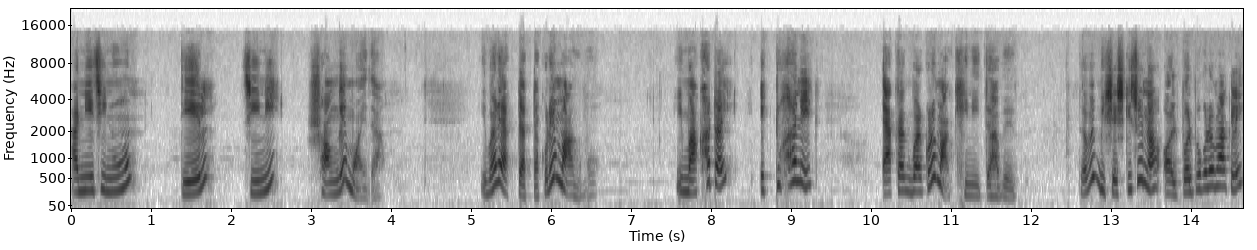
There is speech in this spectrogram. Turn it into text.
আর নিয়েছি নুন, তেল, চিনি, সঙ্গে ময়দা। এবার একটা একটা করে মাখবো। এই মাখাটাই একটুখানি এক একবার করে মাখিয়ে নিতে হবে। তবে বিশেষ কিছু না, অল্প অল্প করে মাখলেই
